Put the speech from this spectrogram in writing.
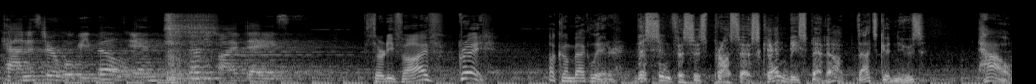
Canister will be built in 35 days. 35? Great. I'll come back later. The synthesis process can be sped up. That's good news. How?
